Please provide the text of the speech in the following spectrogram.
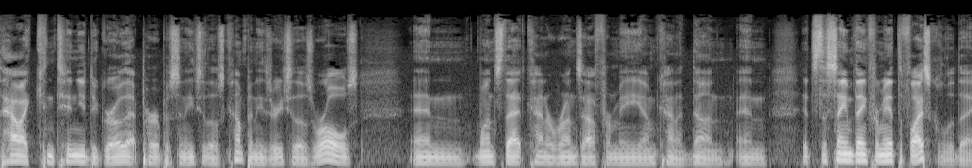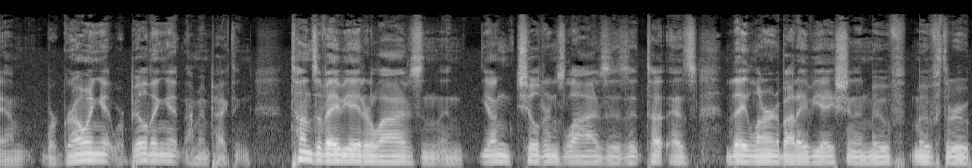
how I continued to grow that purpose in each of those companies or each of those roles. And once that kind of runs out for me, I'm kind of done. And it's the same thing for me at the fly school today. I'm, we're growing it, we're building it, I'm impacting tons of aviator lives and, and young children's lives as it t- as they learn about aviation and move move through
